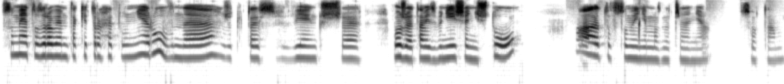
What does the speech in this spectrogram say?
W sumie to zrobiłem takie trochę tu nierówne, że tutaj jest większe. Boże, tam jest mniejsze niż tu. Ale to w sumie nie ma znaczenia. Co tam?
